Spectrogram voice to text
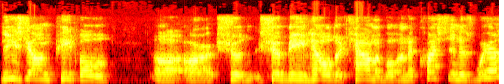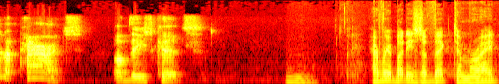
These young people uh, are should should be held accountable, and the question is, where are the parents of these kids? Hmm. Everybody's a victim, right?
